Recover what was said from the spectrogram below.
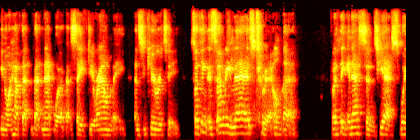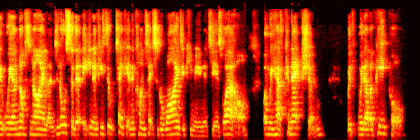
You know, I have that, that network, that safety around me and security. So I think there's so many layers to it, aren't there? But I think in essence, yes, we, we are not an island. And also that, you know, if you take it in the context of a wider community as well, when we have connection with, with other people,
